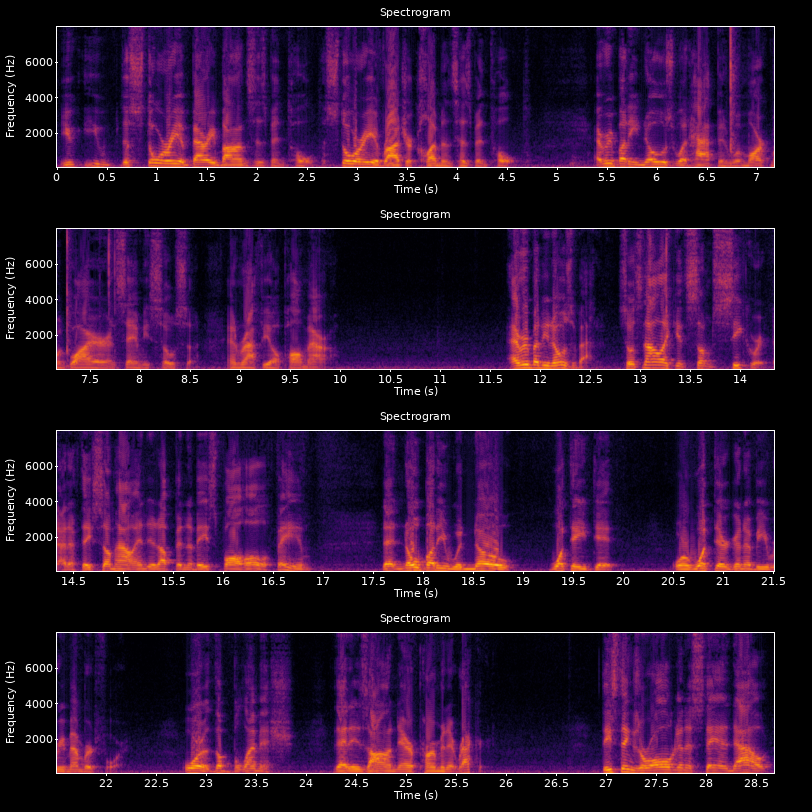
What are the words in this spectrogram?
You, you, the story of Barry Bonds has been told. The story of Roger Clemens has been told. Everybody knows what happened with Mark McGwire and Sammy Sosa and Rafael Palmeiro. Everybody knows about it. So it's not like it's some secret that if they somehow ended up in the Baseball Hall of Fame, that nobody would know what they did or what they're going to be remembered for or the blemish that is on their permanent record. These things are all going to stand out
